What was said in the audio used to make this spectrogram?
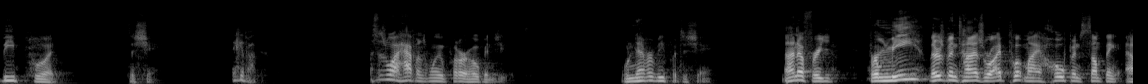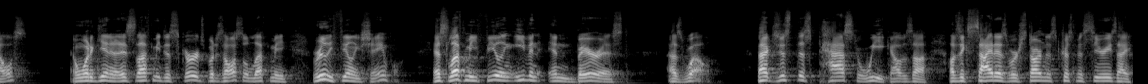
be put to shame. Think about this. This is what happens when we put our hope in Jesus. We'll never be put to shame. I know for, for me, there's been times where I put my hope in something else. And what again, it's left me discouraged, but it's also left me really feeling shameful. It's left me feeling even embarrassed as well. In fact, just this past week, I was, uh, I was excited as we're starting this Christmas series. I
